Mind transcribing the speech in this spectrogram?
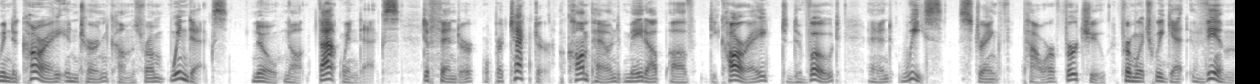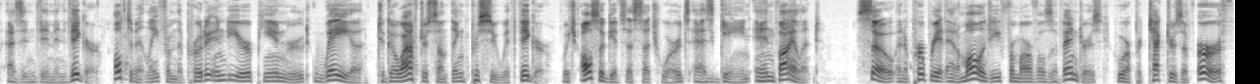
Vindicare in turn comes from vindex, no not that Windex, defender or protector, a compound made up of dicare, to devote, and vis, strength, power, virtue, from which we get vim as in vim and vigour, ultimately from the Proto-Indo-European root veia, to go after something, pursue with vigour, which also gives us such words as gain and violent. So an appropriate etymology for Marvel's Avengers, who are protectors of Earth,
